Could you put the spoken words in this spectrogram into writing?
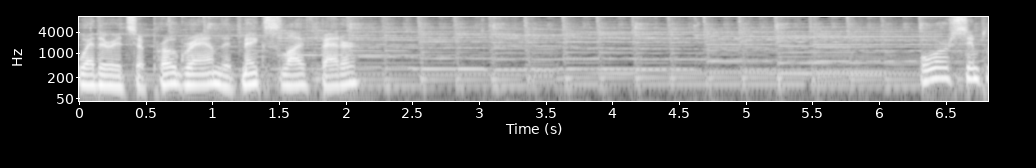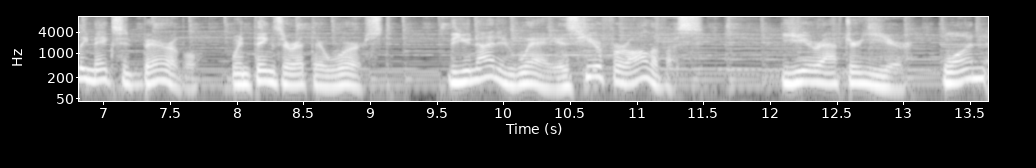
Whether it's a program that makes life better, or simply makes it bearable when things are at their worst, the United Way is here for all of us, year after year, one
